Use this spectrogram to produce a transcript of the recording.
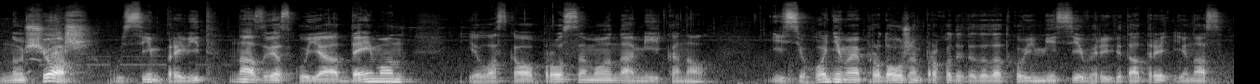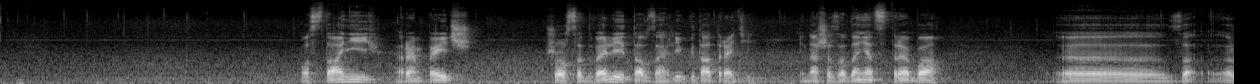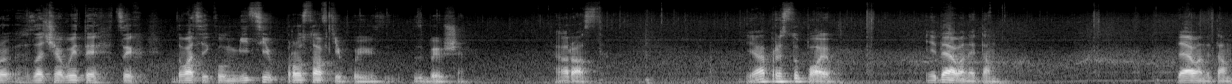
Ну що ж, усім привіт! На зв'язку я Деймон і ласкаво просимо на мій канал. І сьогодні ми продовжуємо проходити додаткові місії в грі GTA 3 і в нас останній Rampage Shorset Valley та взагалі в GTA 3. І наше завдання це треба е, за, зачавити цих 20 колумбійців просто автівкою збивши. Гаразд. Я приступаю. І де вони там? Де вони там?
